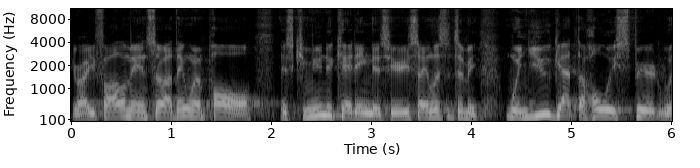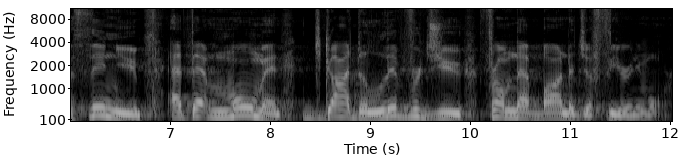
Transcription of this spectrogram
You right? You follow me? And so I think when Paul is communicating this here, he's saying, listen to me. When you got the Holy Spirit within you, at that moment, God delivered you from that bondage of fear anymore.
